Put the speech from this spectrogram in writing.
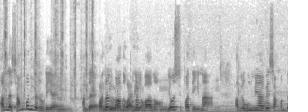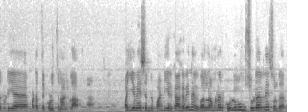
அதுல சம்பந்தருடைய அந்த புனல்வாதம். புனல்வாதம் யோசிச்சு பார்த்தீங்கன்னா அதுல உண்மையாவே சம்பந்தருடைய மடத்தை கொளுத்துனாங்களா. பையவே சென்று பாண்டியருக்காகவே வல்லமனர் கொழுவும் சுடர்னே சொல்றாரு.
